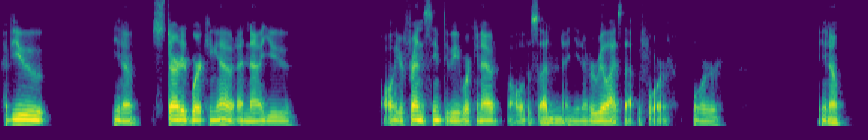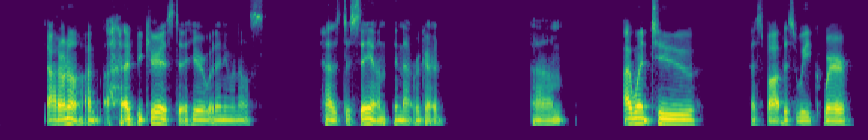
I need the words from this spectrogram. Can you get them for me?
Have you, you know, started working out and now you all your friends seem to be working out all of a sudden and you never realized that before? Or, you know, I don't know. I'm, I'd be curious to hear what anyone else has to say on in that regard. Um, I went to a spot this week where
